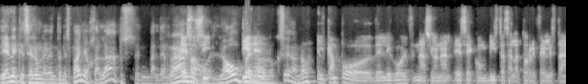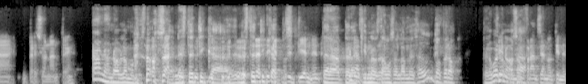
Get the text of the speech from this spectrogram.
Tiene que ser un evento en España, ojalá, pues en Valderrama Eso sí, o en Open o lo que sea, ¿no? El campo del Le Golf Nacional, ese con vistas a la Torre Eiffel, está impresionante. ¿eh? No, no, no hablamos de estética. O sea, en estética, en estética, sí pues, tienen pero, pero aquí no cosas. estamos hablando de ese asunto, pero, pero bueno, Sí, no, o no, sea, Francia no tiene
